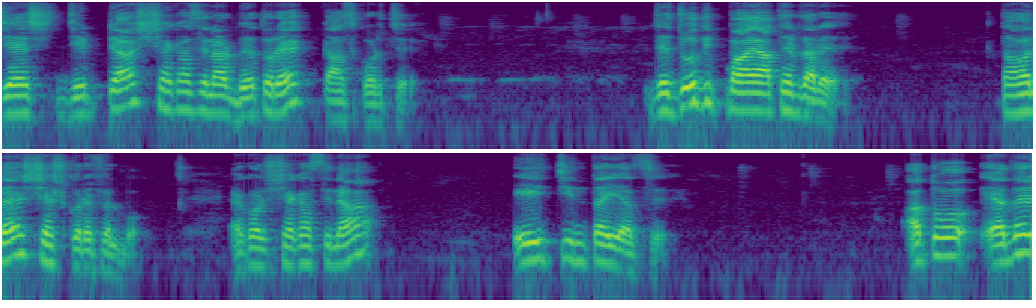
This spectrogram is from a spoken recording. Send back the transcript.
যে জেদটা শেখ হাসিনার ভেতরে কাজ করছে। যে যদি পায় হাতের দ্বারে, তাহলে শেষ করে ফেলব। এখন শেখ হাসিনা এই চিন্তাই আছে। আর তো এদের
